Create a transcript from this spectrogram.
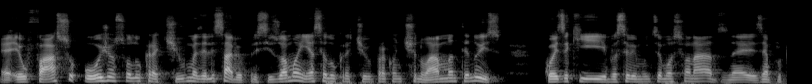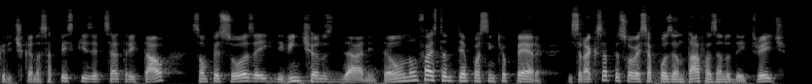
é, eu faço, hoje eu sou lucrativo, mas ele sabe, eu preciso amanhã ser lucrativo para continuar mantendo isso. Coisa que você vê muitos emocionados, né? Exemplo, criticando essa pesquisa, etc e tal. São pessoas aí de 20 anos de idade, então não faz tanto tempo assim que opera. E será que essa pessoa vai se aposentar fazendo day trade?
